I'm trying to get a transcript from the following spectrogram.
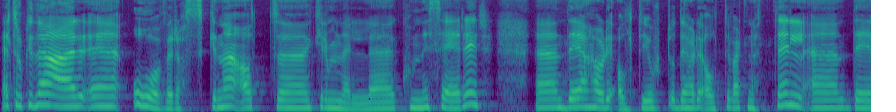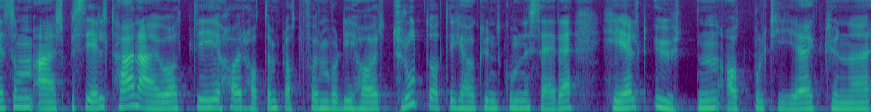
Jeg tror ikke det er eh, overraskende at eh, kriminelle kommuniserer. Eh, det har de alltid gjort, og det har de alltid vært nødt til. Eh, det som er spesielt her, er jo at de har hatt en plattform hvor de har trodd at de har kunnet kommunisere helt uten at politiet kunne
